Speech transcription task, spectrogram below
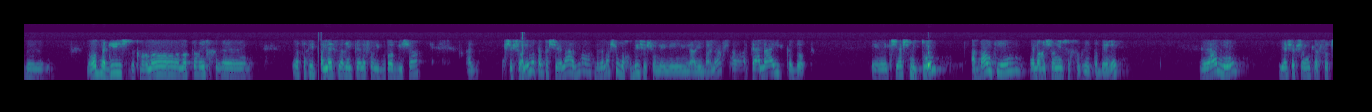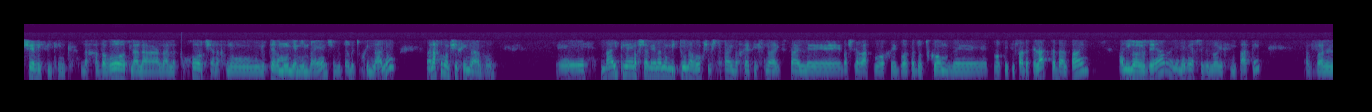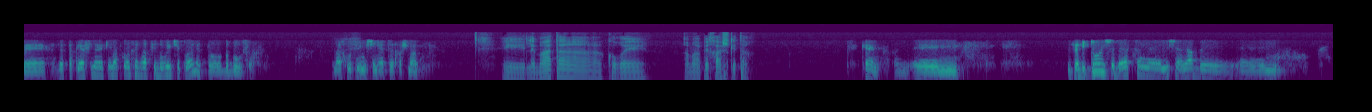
מאוד נגיש, זה כבר לא, לא צריך, לא צריך להתאמץ להרים טלפון לקבוע פגישה. אז כששואלים אותם את השאלה הזאת, וזה משהו רוחבי ששומעים ממנהלים בענף, הטענה היא כזאת, כשיש מיתון, הבנקים הם הראשונים שסוגרים את הברז, לנו יש אפשרות לעשות cherry picking לחברות, ללקוחות שאנחנו יותר מעוניינים בהם, שהם יותר בטוחים לנו, ואנחנו ממשיכים לעבוד. מה יקרה אם עכשיו יהיה לנו מיתון ארוך של שנתיים וחצי, סטייל מה שקרה פה אחרי בועת ה dot com ופרוץ אינתיפאדת אל-אקצא ב-2000? אני לא יודע, אני מניח שזה לא יהיה סימפטי, אבל זה תקף לכמעט כל חברה ציבורית שפועלת פה בבורסה. אולי חוץ ממי שמייצר חשמל. למה אתה קורא המהפכה השקטה? כן, זה ביטוי שבעצם מי שהיה ב...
